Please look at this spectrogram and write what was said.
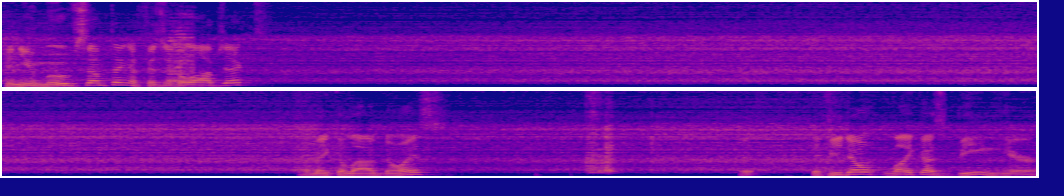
Can you move something, a physical object? Or make a loud noise? If you don't like us being here,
